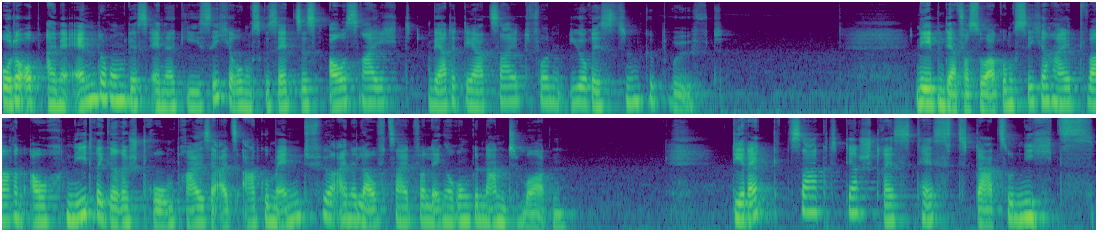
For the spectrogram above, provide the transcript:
oder ob eine Änderung des Energiesicherungsgesetzes ausreicht, werde derzeit von Juristen geprüft. Neben der Versorgungssicherheit waren auch niedrigere Strompreise als Argument für eine Laufzeitverlängerung genannt worden. Direkt sagt der Stresstest dazu nichts,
